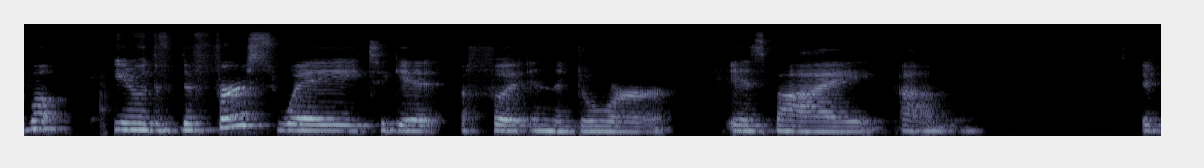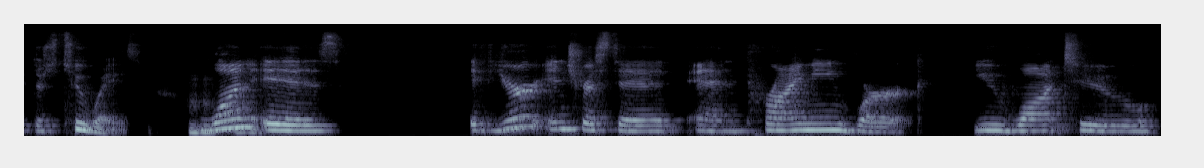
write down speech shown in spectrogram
Well, you know, the, the first way to get a foot in the door is by, um, there- there's two ways. Mhm. One is if you're interested in priming work, you want to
